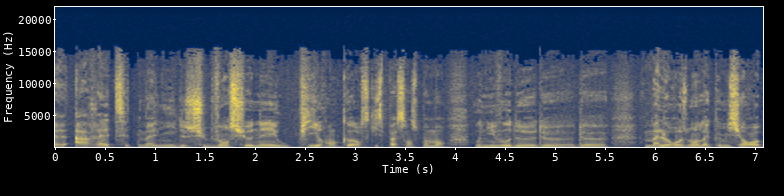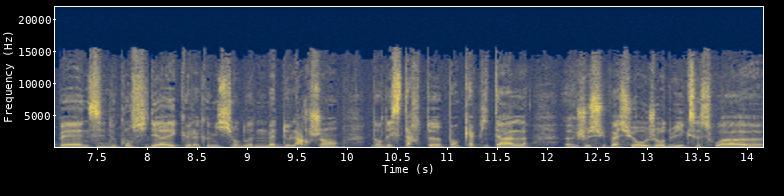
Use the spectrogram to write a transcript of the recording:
euh, arrête cette manie de subventionner, ou pire encore, ce qui se passe en ce moment au niveau de, malheureusement de la Commission européenne, c'est de considérer que la Commission doit mettre de l'argent dans des start-up en capital. Euh, je ne suis pas sûr aujourd'hui que ce soit euh,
